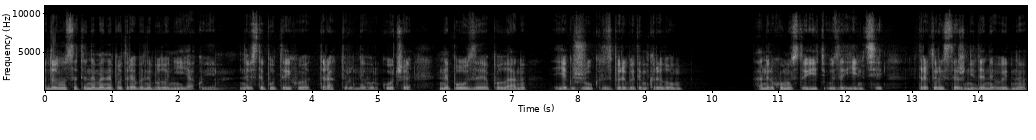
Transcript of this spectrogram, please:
Доносити на мене потреби не було ніякої. Не в степу тихо, трактор не гуркоче, не повзає по лану, як жук з перебитим крилом. А нерухомо стоїть у загінці. Тракториста ж ніде не видно,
